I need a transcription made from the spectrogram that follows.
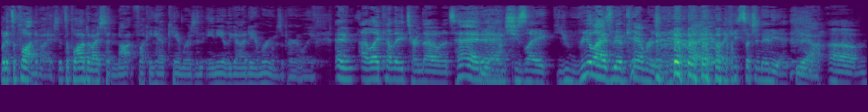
But it's a plot device. It's a plot device to not fucking have cameras in any of the goddamn rooms. Apparently, And I like how they turned that on its head. Yeah. And she's like, "You realize we have cameras in here, right?" like he's such an idiot. yeah. Um,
